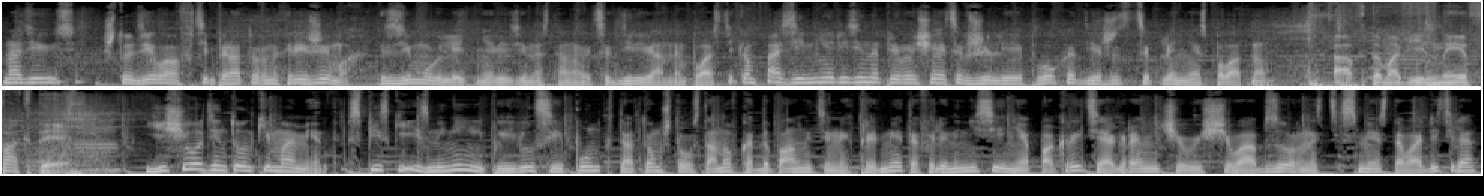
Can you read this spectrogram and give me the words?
надеюсь, что дело в температурных режимах. Зимой летняя резина становится деревянным пластиком, а зимняя резина превращается в желе и плохо держит сцепление с полотном. Автомобильные факты. Еще один тонкий момент. В списке изменений появился и пункт о том, что установка дополнительных предметов или нанесение покрытия, ограничивающего обзорность с места водителя,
